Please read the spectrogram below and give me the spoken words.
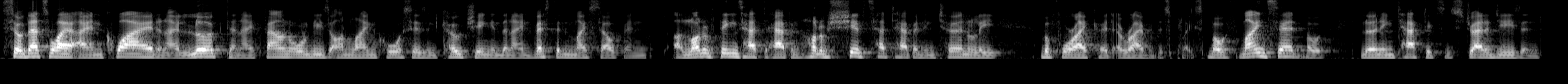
So that's why I inquired and I looked and I found all these online courses and coaching, and then I invested in myself. And a lot of things had to happen, a lot of shifts had to happen internally before I could arrive at this place. Both mindset, both learning tactics and strategies, and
